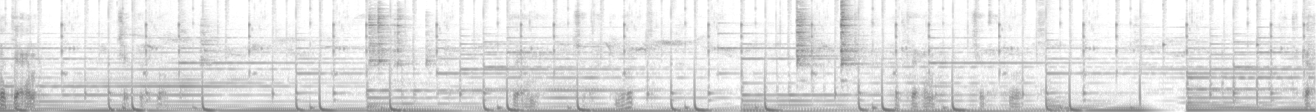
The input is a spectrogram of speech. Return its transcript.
Натягаме четвърт лот. Натягаме четвърт лот. Натягаме четвърт лот. Така,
